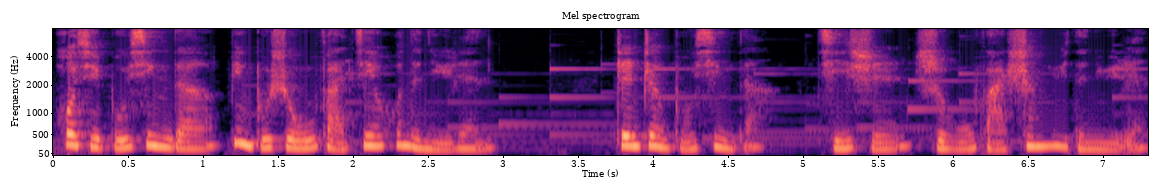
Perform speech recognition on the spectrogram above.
或许不幸的并不是无法结婚的女人，真正不幸的其实是无法生育的女人。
